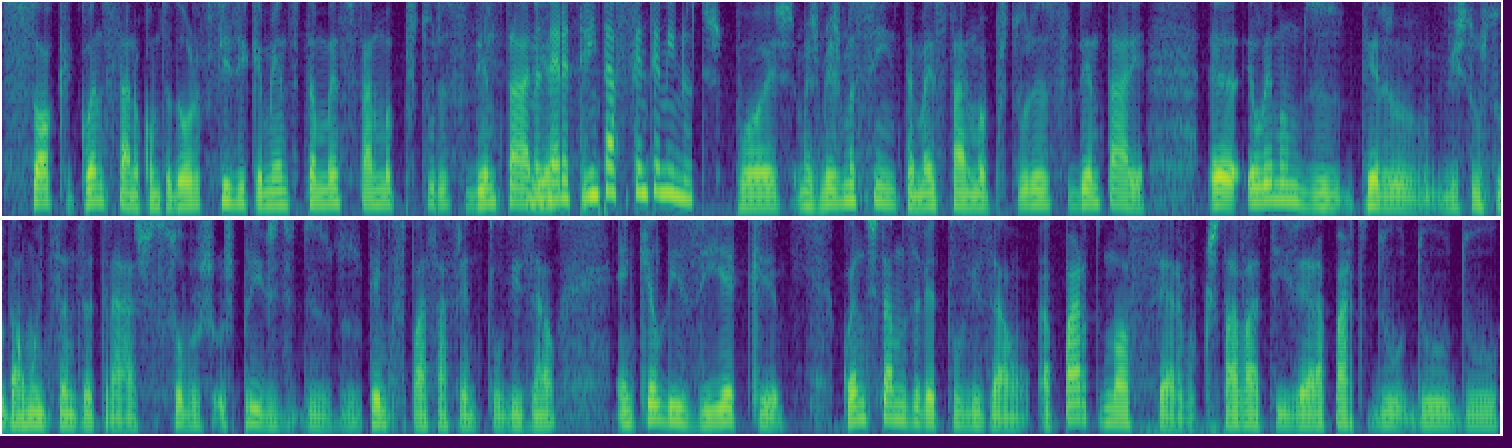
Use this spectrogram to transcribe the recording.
Só que quando se está no computador, fisicamente também se está numa postura sedentária. Mas era 30 a 60 minutos. Pois, mas mesmo assim, também se está numa postura sedentária. Uh, eu lembro-me de ter visto um estudo há muitos anos atrás sobre os, os perigos de, de, do tempo que se passa à frente de televisão, em que ele dizia que quando estamos a ver televisão, a parte do nosso cérebro que estava ativa era a parte do, do, do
